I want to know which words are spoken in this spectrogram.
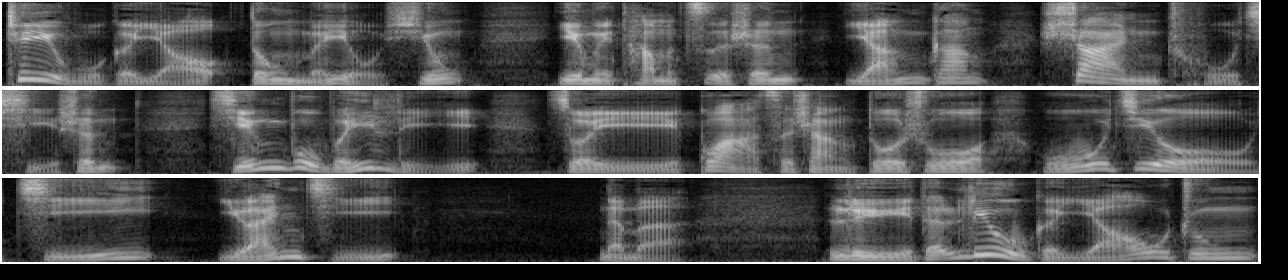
这五个爻都没有凶，因为他们自身阳刚，善处起身，行不违礼，所以卦辞上多说无咎吉元吉。那么，履的六个爻中，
